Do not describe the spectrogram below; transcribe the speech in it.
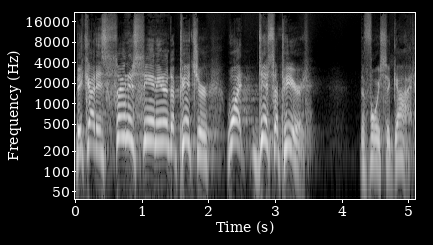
Because as soon as sin entered the picture, what disappeared? The voice of God.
